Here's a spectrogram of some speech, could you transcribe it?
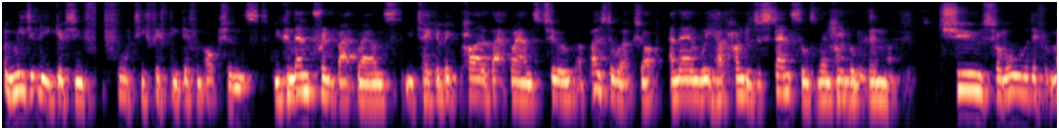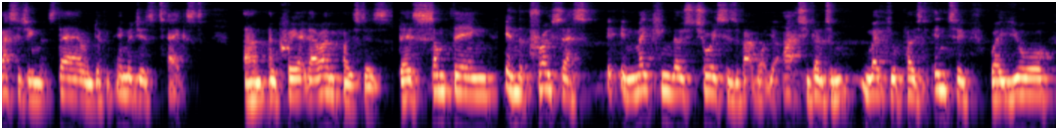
immediately gives you 40, 50 different options. You can then print backgrounds. You take a big pile of backgrounds to a poster workshop, and then we have hundreds of stencils, and then people can choose from all the different messaging that's there and different images, text, um, and create their own posters. There's something in the process in making those choices about what you're actually going to make your post into, where you're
